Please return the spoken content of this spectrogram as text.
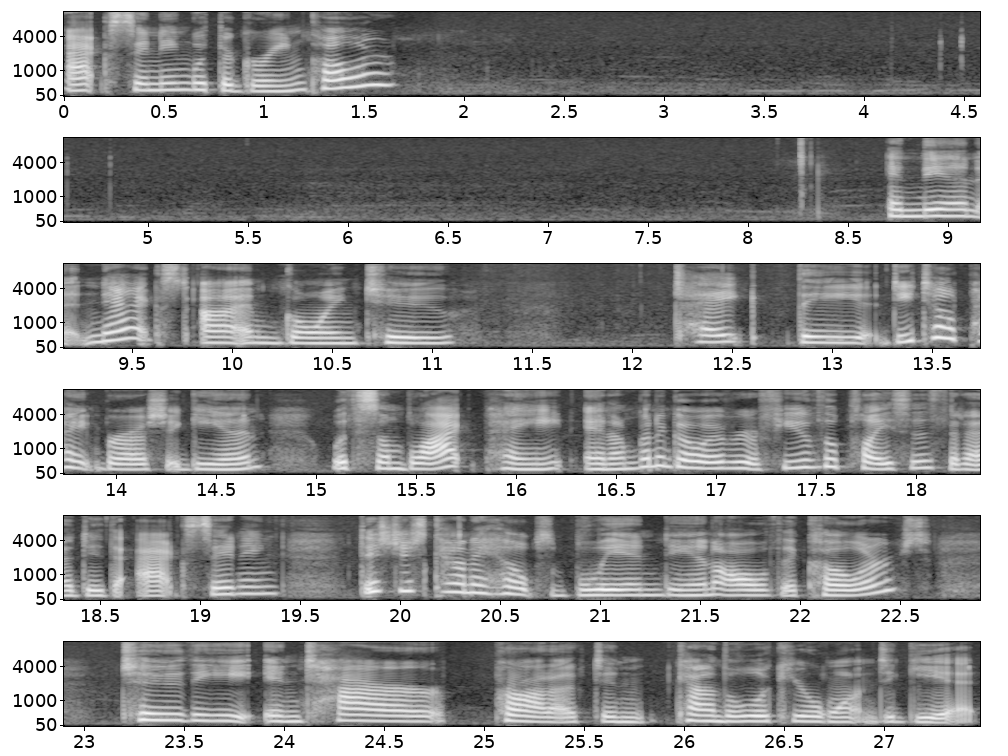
accenting with the green color. And then next I'm going to take the detailed paintbrush again with some black paint and I'm going to go over a few of the places that I did the accenting. This just kind of helps blend in all of the colors to the entire product and kind of the look you're wanting to get.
